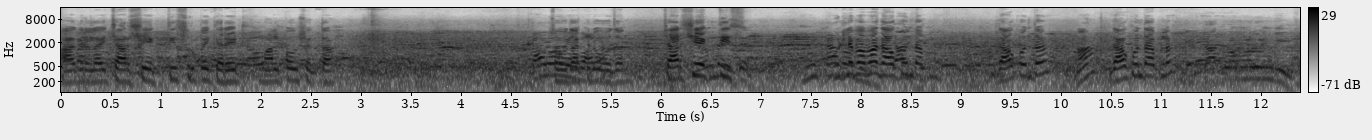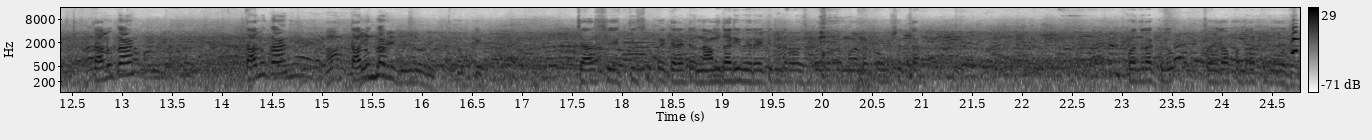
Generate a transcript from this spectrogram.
आग्र्याला आहे चारशे एकतीस रुपये कॅरेट माल पाहू शकता. चौदा किलो वजन चारशे एकतीस. कुठले बाबा? गाव कोणतं? गाव कोणतं? हां? गाव कोणतं आपलं? तालुका? तालुका? तालुका? ओके. चारशे एकतीस रुपये कॅरेट नामदारी व्हेरायटी मित्रांनो अशा माल पाहू शकता. पंधरा किलो चौदा पंधरा किलो वजन.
